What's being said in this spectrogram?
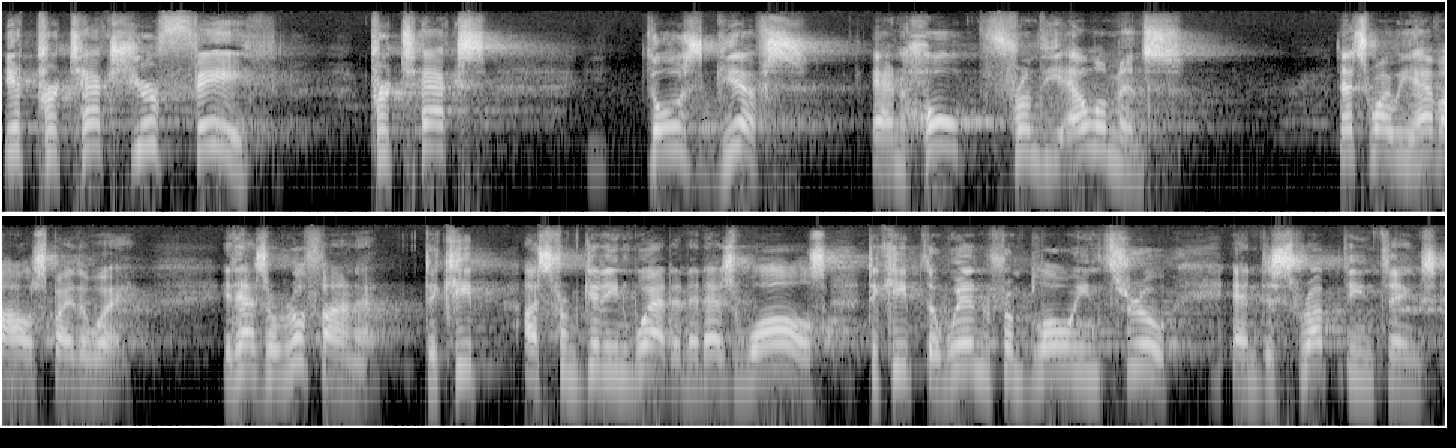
It protects your faith, protects those gifts and hope from the elements. That's why we have a house, by the way. It has a roof on it to keep us from getting wet, and it has walls to keep the wind from blowing through and disrupting things.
